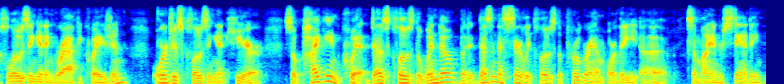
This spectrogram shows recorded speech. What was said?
closing it in graph equation or just closing it here. So Pygame quit does close the window, but it doesn't necessarily close the program or the, uh, to my understanding,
